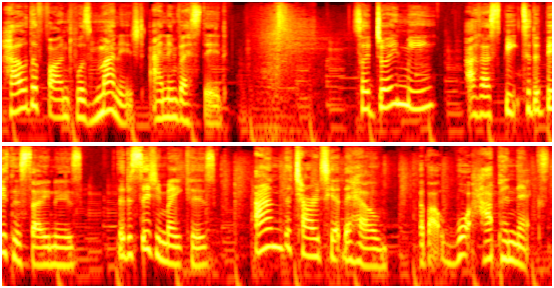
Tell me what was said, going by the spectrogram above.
how the fund was managed and invested. So join me as I speak to the business owners, the decision makers, and the charity at the helm about what happened next.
